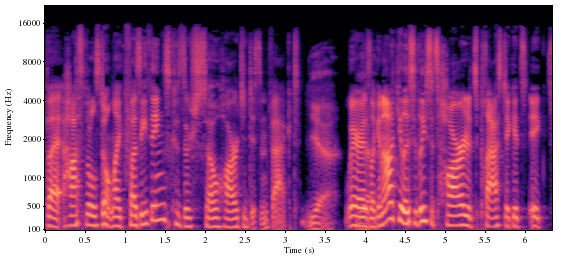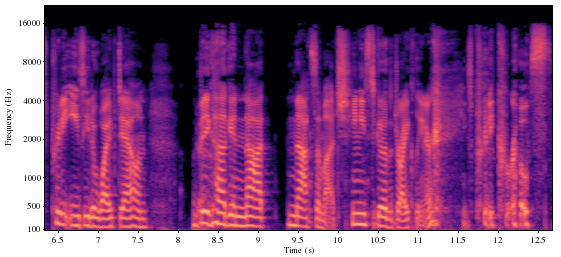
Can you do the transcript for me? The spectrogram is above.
But hospitals don't like fuzzy things because they're so hard to disinfect. Yeah. Whereas yeah. like an Oculus, at least it's hard, it's plastic, it's it's pretty easy to wipe down. Yeah. Big Huggin, not not so much. He needs to go to the dry cleaner. He's pretty gross.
